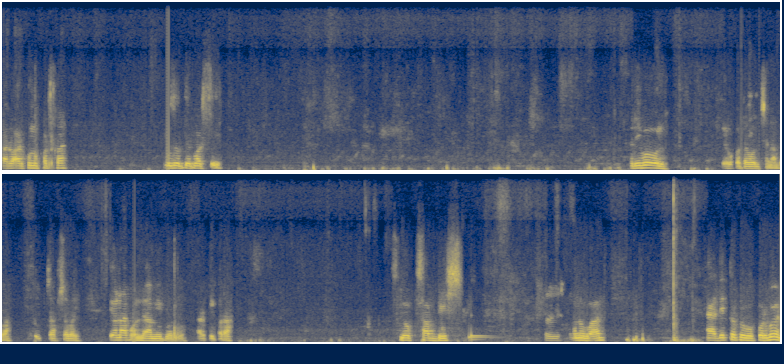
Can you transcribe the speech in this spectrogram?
আরও আর কোনো ফটকা? বুঝতে পারছি। রিবল, কেউ কথা বলছে না বা চুপচাপ সবাই। কেউ না পড়লে আমি পড়ব আর কি করা? শ্লোক ছাব্বিশ। অনুবাদ। হ্যাঁ দীপ্ত প্রভু পড়বেন?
